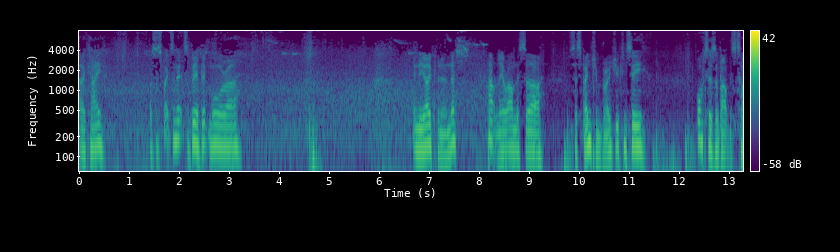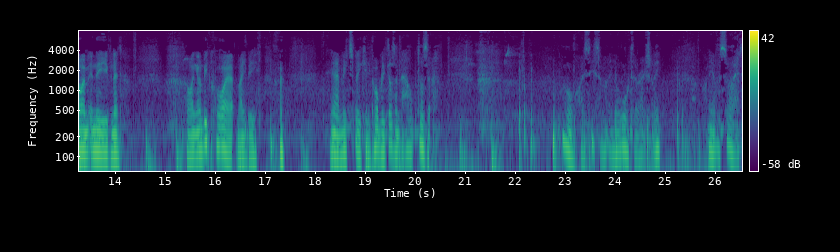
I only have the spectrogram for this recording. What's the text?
Okay, I was suspecting it to be a bit more uh, in the open than this. Apparently around this uh, suspension bridge you can see otters about this time in the evening. Oh, I'm going to be quiet maybe. yeah, me speaking probably doesn't help, does it? Oh, I see something in the water actually on the other side.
